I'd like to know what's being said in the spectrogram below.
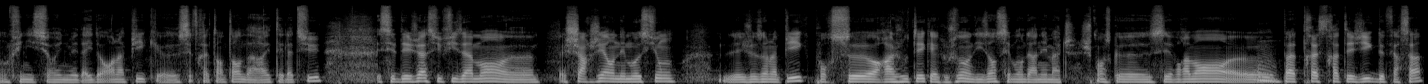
on finit sur une médaille d'or olympique, euh, c'est très tentant d'arrêter là-dessus. C'est déjà suffisamment euh, chargé en émotions les Jeux Olympiques pour se rajouter quelque chose en disant c'est mon dernier match. Je pense que c'est vraiment euh, Mm. pas très stratégique de faire ça.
